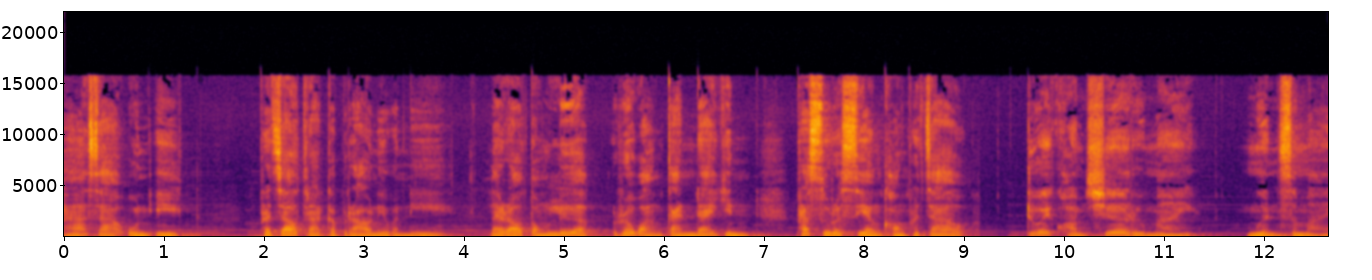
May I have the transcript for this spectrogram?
หาซาอุลอีก พระเจ้าตรัสกับเราในวันนี้ และเราต้องเลือกระหว่างการได้ยิน พระสุรเสียงของพระเจ้า ด้วยความเชื่อหรือไม่ เหมือนสมัย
